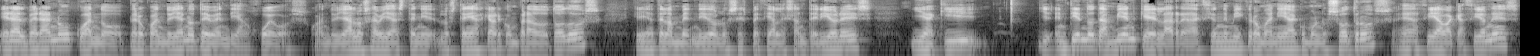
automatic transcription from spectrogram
Era el verano cuando, pero cuando ya no te vendían juegos, cuando ya los habías los tenías que haber comprado todos, que ya te lo han vendido los especiales anteriores, y aquí Entiendo también que la redacción de Micromanía, como nosotros, ¿eh? hacía vacaciones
